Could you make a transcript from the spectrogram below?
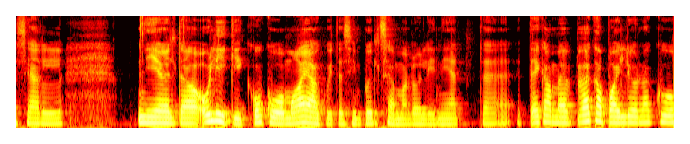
seal nii-öelda oligi kogu oma aja, kui ta siin Põltsamaal oli, nii et, et ega me väga palju nagu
